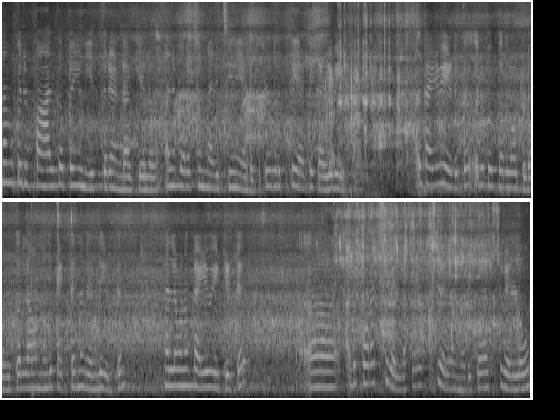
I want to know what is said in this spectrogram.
നമുക്കൊരു പാൽ കപ്പയും ബീഫ് കറിയും ഉണ്ടാക്കിയല്ലോ അതിന് കുറച്ച് മരിച്ചീനി എടുത്തിട്ട് വൃത്തിയാക്കി കഴുകിയിട്ട് അത് കഴുകിയെടുത്ത് ഒരു കുക്കറിലോട്ട് ഇടുക കുക്കറിലാവുമ്പോൾ നമുക്ക് പെട്ടെന്ന് വെന്ത് കിട്ടും. നല്ലവണ്ണം കഴുകിയിട്ടിട്ട് അത് കുറച്ച് വെള്ളം കുറച്ച് വെള്ളം മതി. കുറച്ച് വെള്ളവും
